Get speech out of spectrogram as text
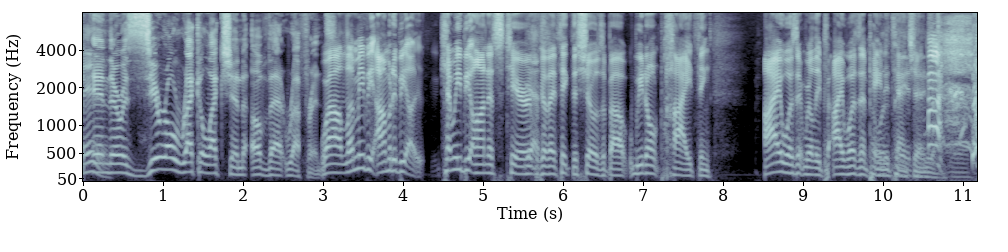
say anything. and there was zero recollection of that reference. well, let me be. I'm going to be. uh, Can we be honest here? Yes. Because I think the show is about. We don't hide things. I wasn't really. I wasn't paying wasn't paying attention. attention.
